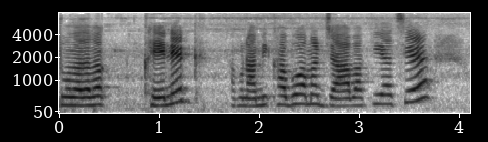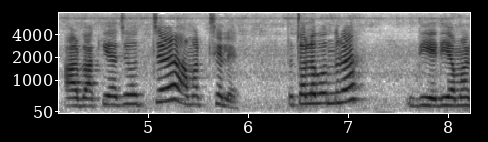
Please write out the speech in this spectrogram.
তোমার দাদাভাই খেয়ে নেক। এখন আমি খাব, আমার যা বাকি আছে। আর বাকি আছে হচ্ছে আমার ছেলে। তো চলো বন্ধুরা, দিয়ে দিই আমার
